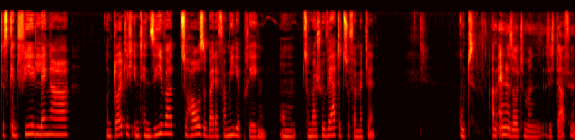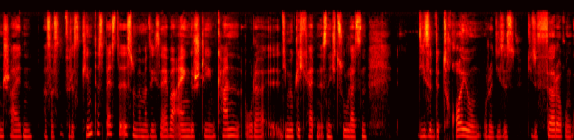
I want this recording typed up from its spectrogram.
das Kind viel länger und deutlich intensiver zu Hause bei der Familie prägen, um zum Beispiel Werte zu vermitteln. Gut, Am Ende sollte man sich dafür entscheiden, was das für das Kind das Beste ist. Und wenn man sich selber eingestehen kann oder äh, die Möglichkeiten es nicht zulassen, diese Betreuung oder dieses, diese Förderung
